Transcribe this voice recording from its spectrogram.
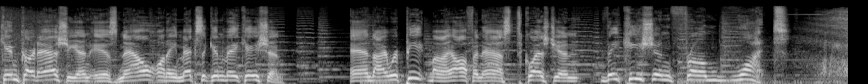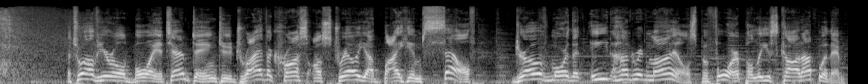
Kim Kardashian is now on a Mexican vacation. And I repeat my often-asked question, vacation from what? A 12-year-old boy attempting to drive across Australia by himself drove more than 800 miles before police caught up with him.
